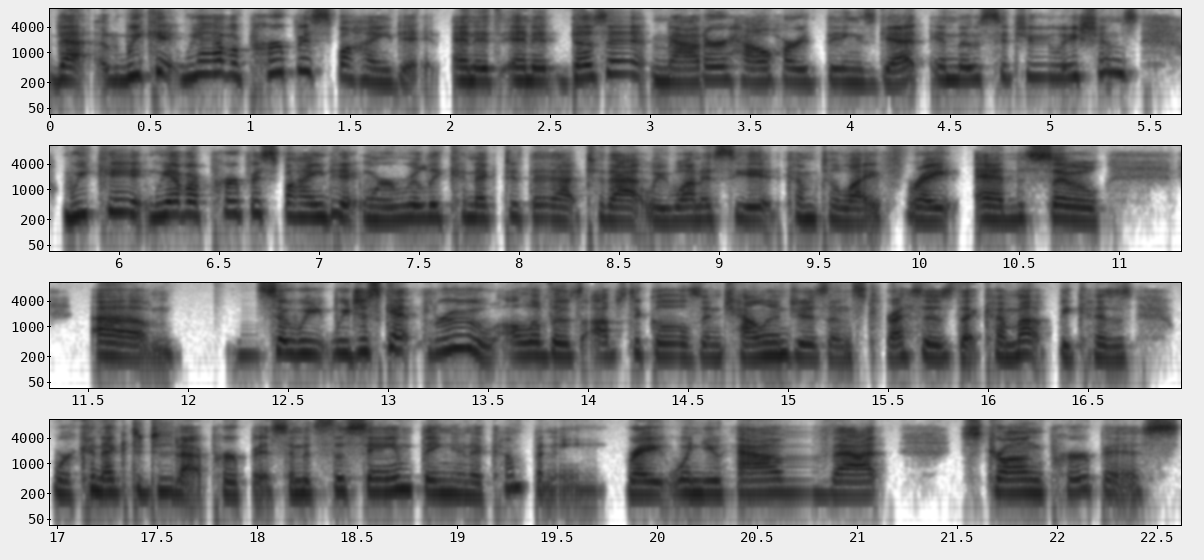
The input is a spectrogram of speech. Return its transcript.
that we can we have a purpose behind it and it and it doesn't matter how hard things get in those situations we can we have a purpose behind it and we're really connected to that to that we want to see it come to life right and so um so we we just get through all of those obstacles and challenges and stresses that come up because we're connected to that purpose. And it's the same thing in a company right? When you have that strong purpose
